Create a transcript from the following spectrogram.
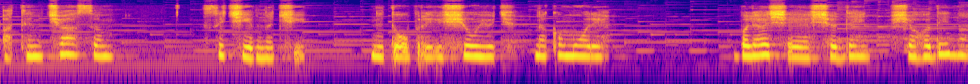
а тим часом сичі вночі недобре віщують на коморі. Боляща я щодень, щогодина,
